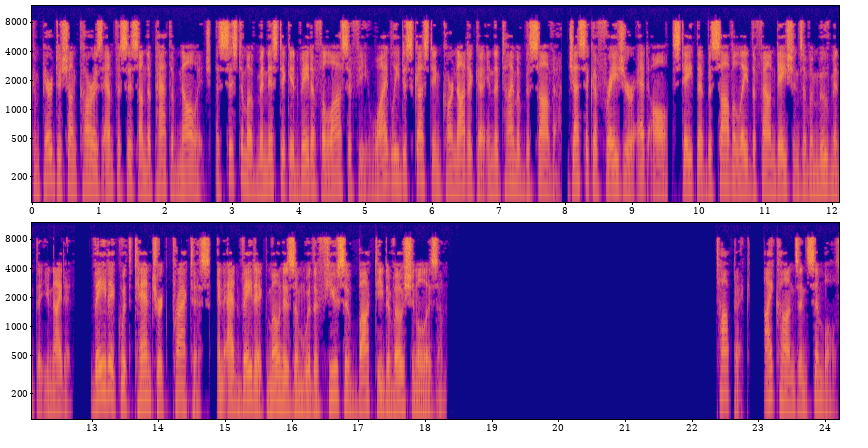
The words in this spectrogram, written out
compared to Shankara's emphasis on the path of knowledge, a system of monistic Advaita philosophy widely discussed in Karnataka in the time of Basava. Jessica Frazier et al. state that Basava laid the foundations of a movement that united Vedic with Tantric practice, and Advaitic monism with effusive bhakti devotionalism. Icons and symbols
